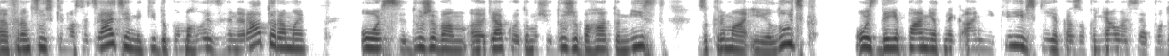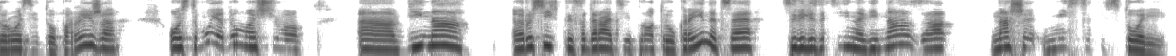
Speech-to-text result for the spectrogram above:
е, французьким асоціаціям, які допомогли з генераторами. Ось дуже вам е, дякую, тому що дуже багато міст, зокрема і Луцьк, ось де є пам'ятник Анні Київській, яка зупинялася по дорозі до Парижа. Ось тому я думаю, що е, війна Російської Федерації проти України це цивілізаційна війна за наше місце історії.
